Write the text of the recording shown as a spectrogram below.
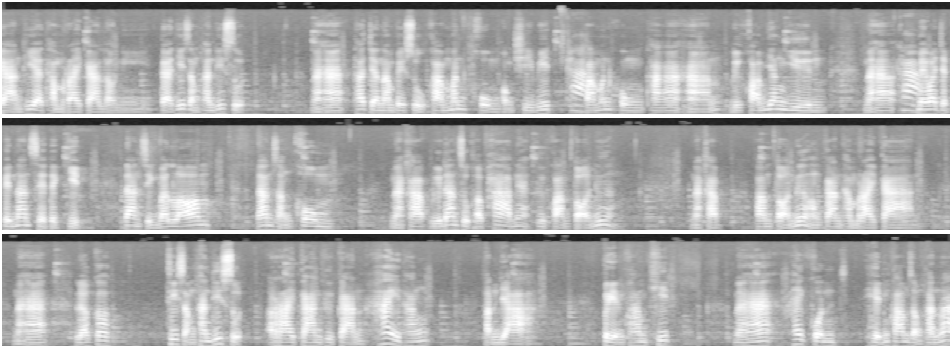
การที่จะทำรายการเหล่านี้ แต่ที่สำคัญที่สุดนะฮะถ้าจะนำไปสู่ความมั่นคงของชีวิตค่ะความมั่นคงทางอาหาร หรือความยั่งยืนนะฮะค่ะไม่ว่าจะเป็นด้านเศรษฐกิจ ด้านสิ่งแวดล้อม ด้านสังคมนะครับหรือด้านสุขภาพเนี่ยคือความต่อเนื่องนะครับความต่อเนื่องของการทำรายการนะฮะแล้วก็ที่สำคัญที่สุดรายการคือการให้ทั้งปัญญา เปลี่ยนความคิดนะฮะให้คนเห็นความสำคัญว่า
